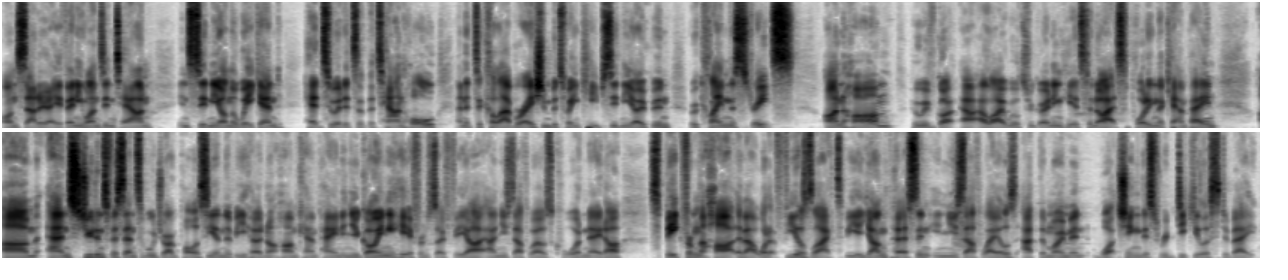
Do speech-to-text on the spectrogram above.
on Saturday. If anyone's in town in Sydney on the weekend, head to it. It's at the town hall, and it's a collaboration between Keep Sydney Open, Reclaim the Streets, Unharm, who we've got our ally Will Tregoning here tonight supporting the campaign, um, and Students for Sensible Drug Policy and the Be Heard Not Harm campaign. And you're going to hear from Sophia, our New South Wales coordinator, speak from the heart about what it feels like to be a young person in New South Wales at the moment watching this ridiculous debate.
